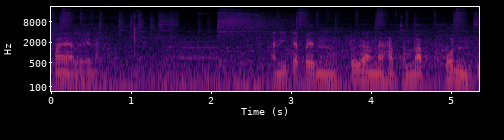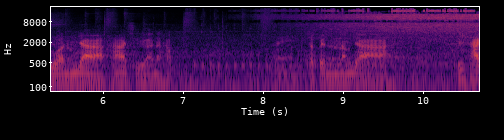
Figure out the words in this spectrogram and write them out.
แพร่เลยนะครับ อันนี้จะเป็นเครื่องนะครับสำหรับพ่นตัวน้ำยาฆ่าเชื้อนะครับจะเป็นน้ำยาที่ใช้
